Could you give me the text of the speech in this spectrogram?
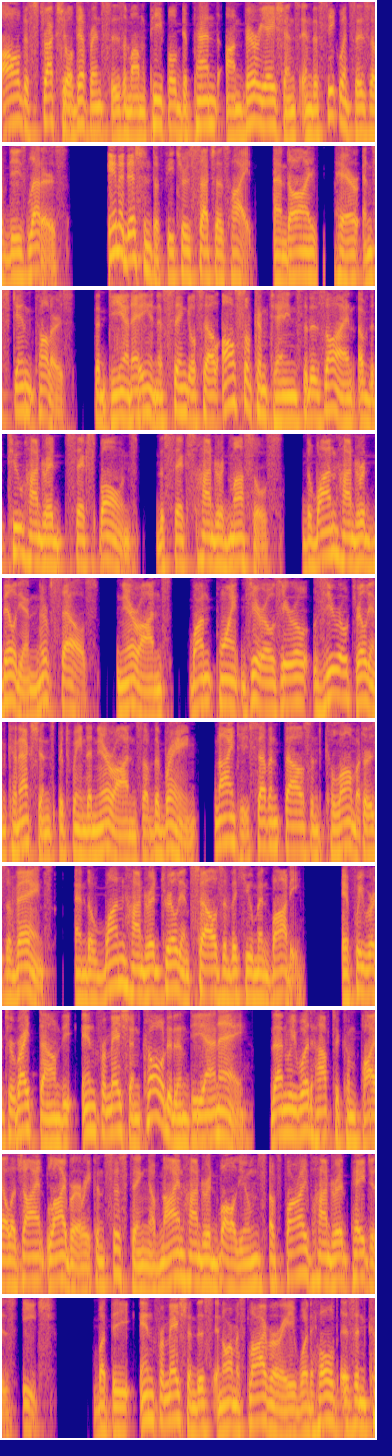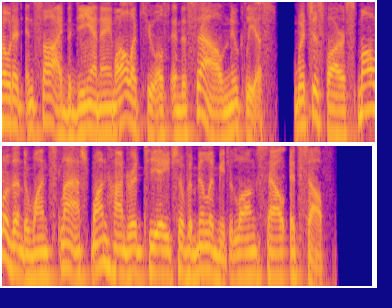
All the structural differences among people depend on variations in the sequences of these letters. In addition to features such as height, and eye, hair and skin colors, the DNA in a single cell also contains the design of the 206 bones, the 600 muscles, the 100 billion nerve cells, neurons, 1.000 trillion connections between the neurons of the brain, 97,000 kilometers of veins, and the 100 trillion cells of the human body. If we were to write down the information coded in DNA, then we would have to compile a giant library consisting of 900 volumes of 500 pages each. But the information this enormous library would hold is encoded inside the DNA molecules in the cell nucleus, which is far smaller than the 1-100th of a millimeter-long cell itself.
